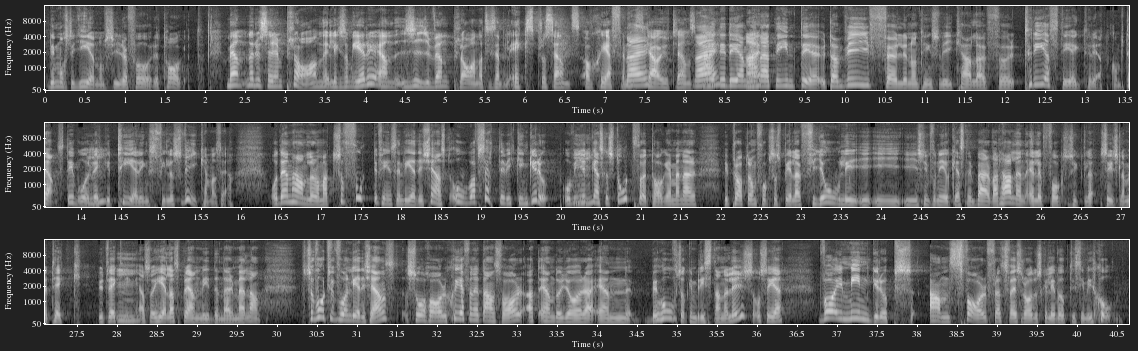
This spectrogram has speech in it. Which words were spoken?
Det måste genomsyra företaget. Men när du säger en plan, liksom, är det en given plan att till exempel x procent av cheferna ska ha utländsk? Nej, det är det jag Nej. menar att det inte är. Utan vi följer någonting som vi kallar för tre steg till rätt kompetens. Det är vår rekryteringsfilosofi kan man säga. Och den handlar om att så fort det finns en ledig tjänst, oavsett i vilken grupp, och vi är ett ganska stort företag, jag menar, vi pratar om folk som spelar fiol i, i, i, symfoniorkestern i Berwaldhallen eller folk som cykla, sysslar med techutveckling, alltså hela spännvidden däremellan. Så fort vi får en ledig tjänst så har chefen ett ansvar att ändå göra en behovs och en bristanalys och se vad är min grupps ansvar för att Sveriges Radio ska leva upp till sin vision?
